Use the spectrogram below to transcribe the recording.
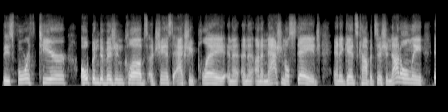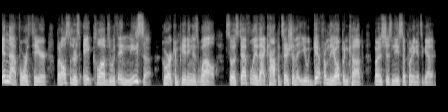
these fourth tier open division clubs a chance to actually play in a, in a, on a national stage and against competition, not only in that fourth tier, but also there's eight clubs within NISA who are competing as well. So it's definitely that competition that you would get from the Open Cup, but it's just NISA putting it together.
